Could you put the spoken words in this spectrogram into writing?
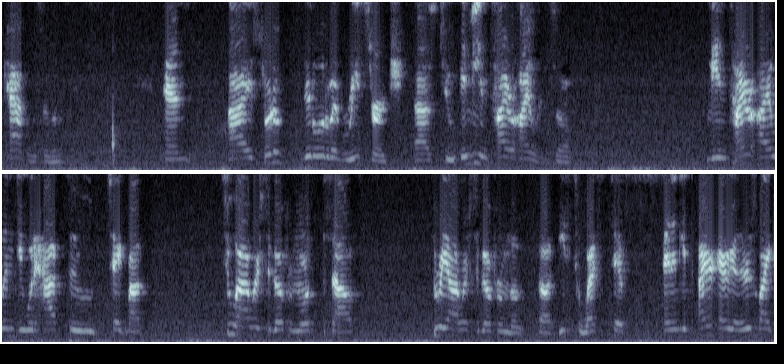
Catholicism, and I sort of did a little bit of research as to in the entire island. So the entire island, you would have to take about two hours to go from north to south three hours to go from the uh, east to west tip. And in the entire area, there's like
